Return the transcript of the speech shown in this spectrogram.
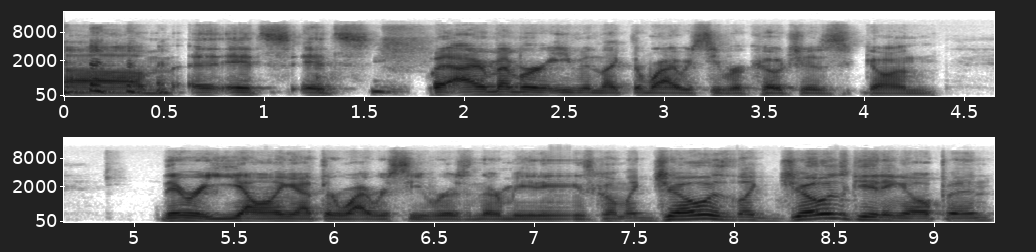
um, it's it's. But I remember even like the wide receiver coaches going they were yelling at their wide receivers in their meetings, going like, "Joe is like Joe's getting open,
